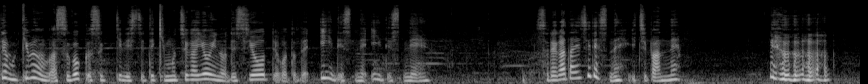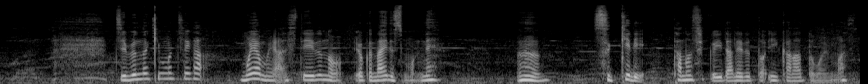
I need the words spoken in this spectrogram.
でも気分はすごくすっきりしてて気持ちが良いのですよということでいいですねいいですね。それが大事ですね一番ね。自分の気持ちがモヤモヤしているの良くないですもんね。うん。すっきり楽しくいられるといいかなと思います。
